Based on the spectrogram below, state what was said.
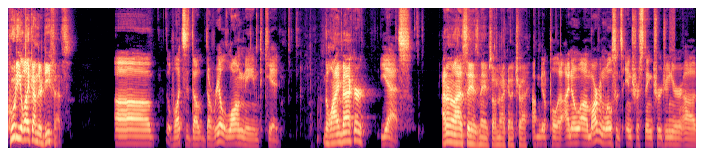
who do you like on their defense? Uh, what's the the real long named kid? The linebacker. Yes, I don't know how to say his name, so I'm not going to try. I'm gonna pull it. I know uh, Marvin Wilson's interesting. True Junior. Uh,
